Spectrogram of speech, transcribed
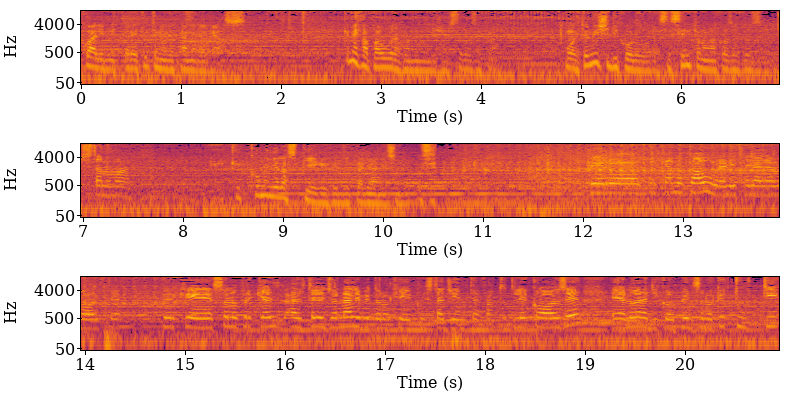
qua li metterei tutti nelle camere a gas. Che mi fa paura quando mi dice queste cose qua. Poi i tuoi amici di colore, se sentono una cosa così, Stanno male. che come gliela spieghi che gli italiani sono così? Per- perché hanno paura gli italiani a volte. Perché solo perché al, al telegiornale vedono che questa gente ha fatto delle cose e allora dicono, pensano che tutti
